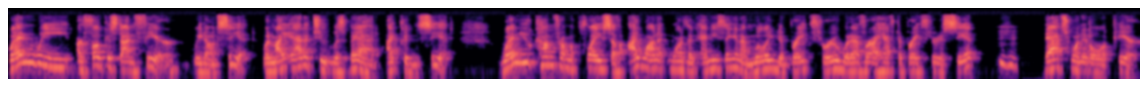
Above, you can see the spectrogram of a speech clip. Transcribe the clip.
When we are focused on fear, we don't see it. When my attitude was bad, I couldn't see it. When you come from a place of, I want it more than anything and I'm willing to break through whatever I have to break through to see it, mm-hmm. that's when it'll appear.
